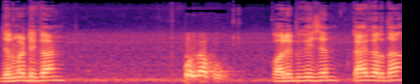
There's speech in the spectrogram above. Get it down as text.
जन्म ठिकाण? कोल्हापूर. क्वालिफिकेशन काय करता?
